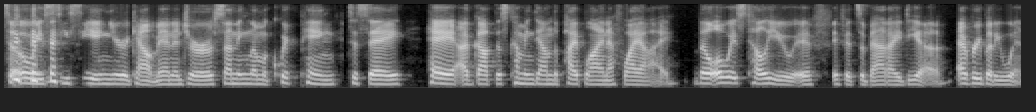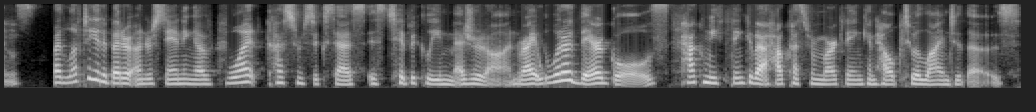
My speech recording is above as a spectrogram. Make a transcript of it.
to always CCing your account manager or sending them a quick ping to say, hey, I've got this coming down the pipeline, FYI. They'll always tell you if if it's a bad idea. Everybody wins. I'd love to get a better understanding of what customer success is typically measured on, right? What are their goals? How can we think about how customer marketing can help to align to those?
